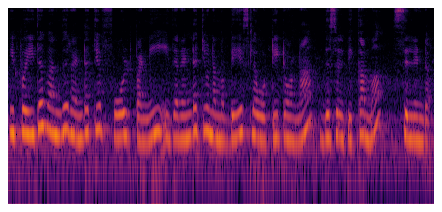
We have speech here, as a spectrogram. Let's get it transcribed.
இப்போ இதை வந்து ரெண்டத்தையும் ஃபோல்ட் பண்ணி இதை ரெண்டத்தையும் நம்ம பேஸில் ஒட்டிட்டோம்னா this will become a cylinder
